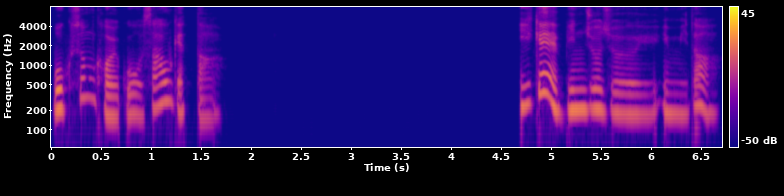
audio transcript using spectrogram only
목숨 걸고 싸우겠다. 이게 민주주의입니다.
